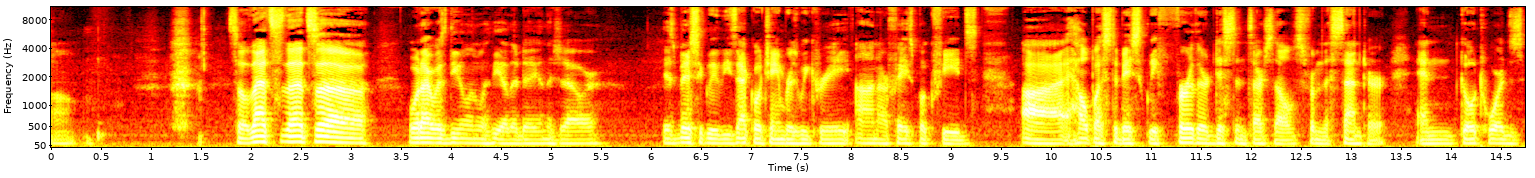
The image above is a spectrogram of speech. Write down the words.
Um, so that's that's uh what I was dealing with the other day in the shower. Is basically these echo chambers we create on our Facebook feeds uh, help us to basically further distance ourselves from the center and go towards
